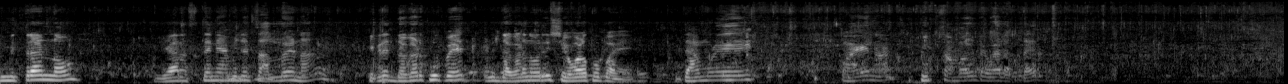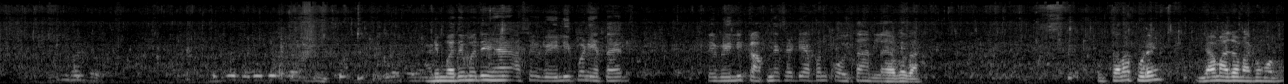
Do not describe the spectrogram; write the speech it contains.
तर मित्रांनो या रस्त्याने आम्ही जे चाललोय ना तिकडे दगड खूप आहेत आणि दगडांवरती शेवाळ खूप आहे. त्यामुळे पाय ना खूप सांभाळून ठेवायला लागत आहेत. आणि मध्ये मध्ये ह्या असे वेली पण येत आहेत. ते वेली कापण्यासाठी आपण कोयता आणलाय बघा. चला पुढे या माझ्या मागे मागून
